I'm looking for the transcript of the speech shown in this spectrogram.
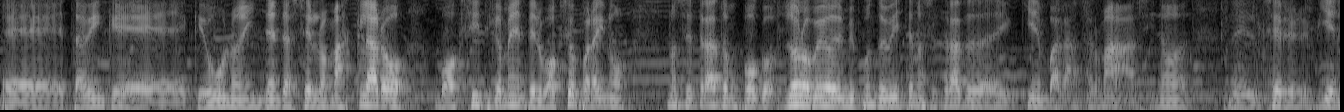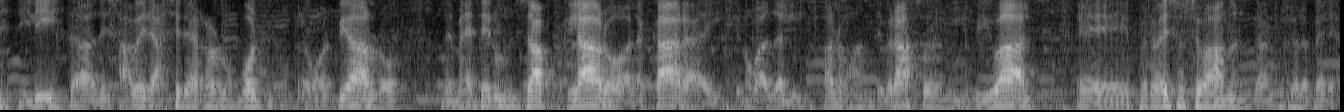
Eh, está bien que, que uno intente hacerlo más claro boxísticamente. El boxeo por ahí no, no se trata un poco, yo lo veo desde mi punto de vista, no se trata de quién va a lanzar más, sino de ser bien estilista, de saber hacer error un golpe y contragolpearlo, de meter un jab claro a la cara y que no vaya a los antebrazos del rival. Eh, pero eso se va dando en el transcurso de la pelea.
